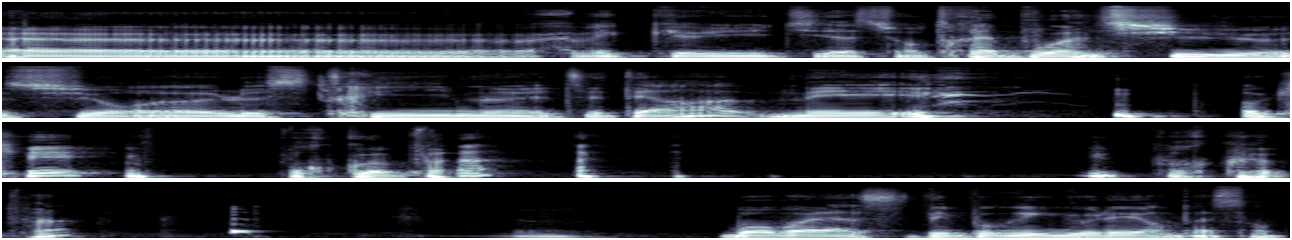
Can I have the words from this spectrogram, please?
euh, avec une utilisation très pointue sur euh, le stream, etc. Mais ok, pourquoi pas? Pourquoi pas? Bon voilà, c'était pour rigoler en passant.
